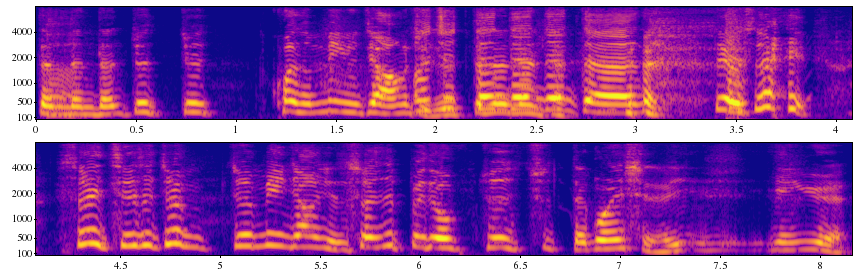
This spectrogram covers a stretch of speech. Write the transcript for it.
噔噔噔，啊、就就换成命运交响曲，就噔噔噔噔。对，所以所以其实就就命运交响曲虽然是贝多，就是是德国人写的音乐。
